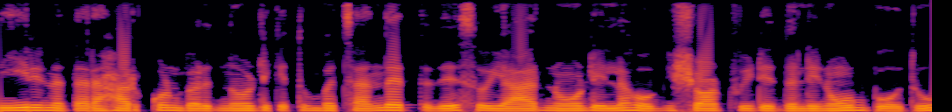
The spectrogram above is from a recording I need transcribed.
ನೀರಿನ ಥರ ಹರ್ಕೊಂಡು ಬರೋದು ನೋಡಲಿಕ್ಕೆ ತುಂಬ ಚೆಂದ ಇರ್ತದೆ. ಸೊ ಯಾರು ನೋಡಲಿಲ್ಲ ಹೋಗಿ ಶಾರ್ಟ್ ವಿಡಿಯೋದಲ್ಲಿ ನೋಡ್ಬೋದು.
